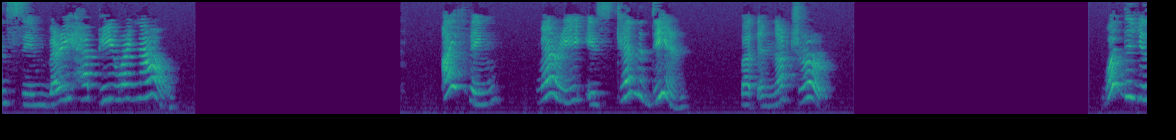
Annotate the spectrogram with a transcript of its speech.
doesn't seem very happy right now. I think Mary is Canadian, but I'm not sure. What do you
